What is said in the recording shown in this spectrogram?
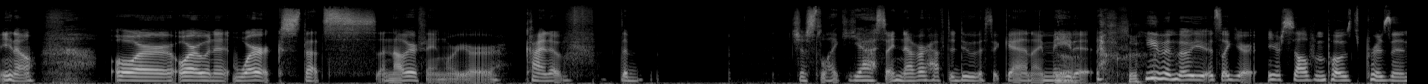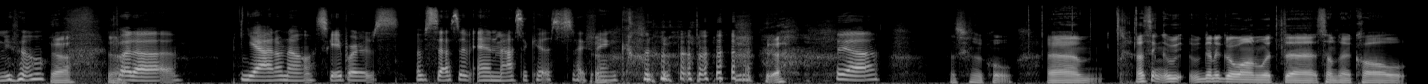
you know or or when it works that's another thing where you're kind of the just like yes i never have to do this again i made Yeah. it even though you it's like your your self-imposed prison you know yeah, yeah. but uh yeah i don't know skateboarders obsessive and masochists i think yeah. yeah That's kind of cool. Um, I think we, we're gonna go on with uh, something I call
